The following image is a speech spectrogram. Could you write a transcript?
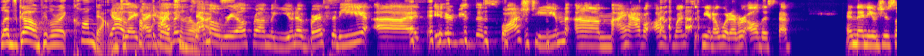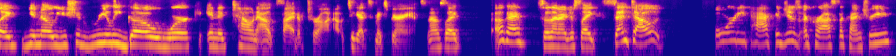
Let's go. And people are like, calm down. Yeah, Just like I have a demo reel from a university. Uh, interviewed the squash team. Um, I have went, to, you know, whatever, all this stuff. And then he was just like, you know, you should really go work in a town outside of Toronto to get some experience. And I was like, okay. So then I just like sent out 40 packages across the country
